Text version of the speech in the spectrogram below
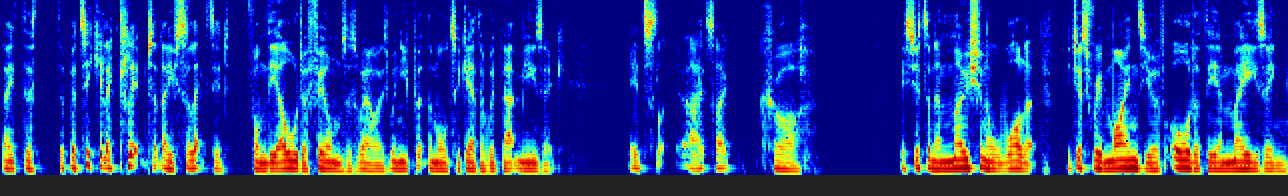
they the, the particular clips that they've selected from the older films as well is when you put them all together with that music, it's uh, it's like oh, it's just an emotional wallop. It just reminds you of all of the amazing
